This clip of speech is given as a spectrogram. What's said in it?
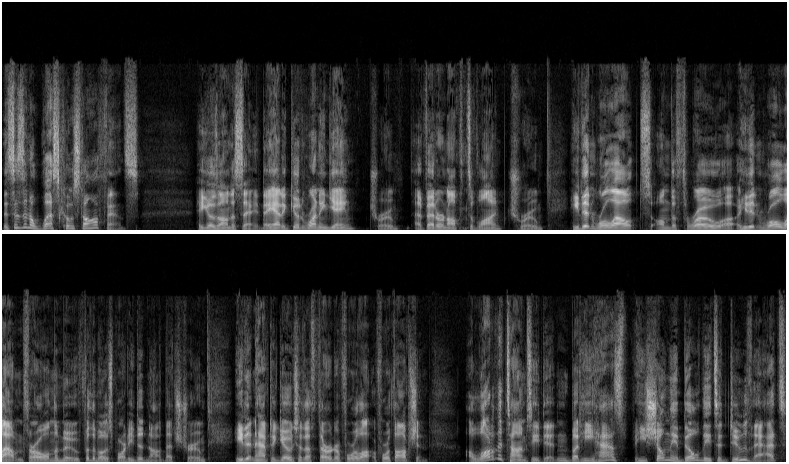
this isn't a West Coast offense. He goes on to say they had a good running game, true. A veteran offensive line, true. He didn't roll out on the throw. Uh, he didn't roll out and throw on the move for the most part. He did not. That's true. He didn't have to go to the third or fourth, option. A lot of the times he didn't, but he has he's shown the ability to do that.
